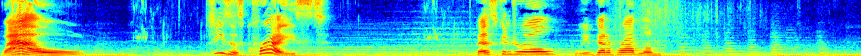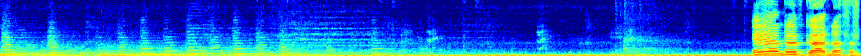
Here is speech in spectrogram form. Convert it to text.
Wow. Jesus Christ. Pest control, we've got a problem. And I've got nothing.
